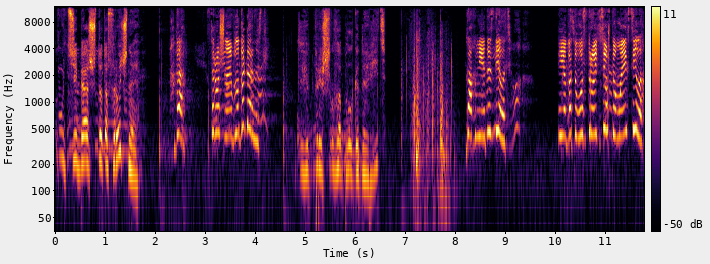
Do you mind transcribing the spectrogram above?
у тебя что-то срочное? Да, срочная благодарность. Ты пришла благодарить? Как мне это сделать? Я готова устроить все, что в моих силах.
